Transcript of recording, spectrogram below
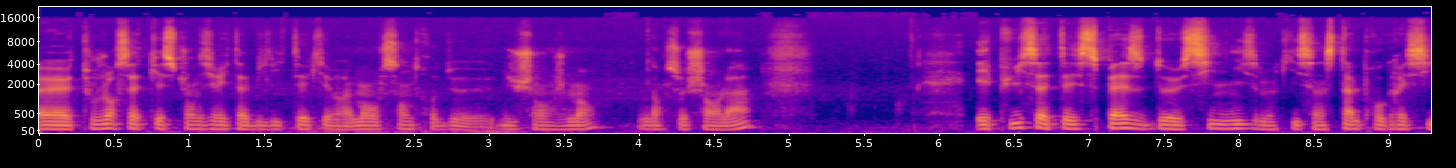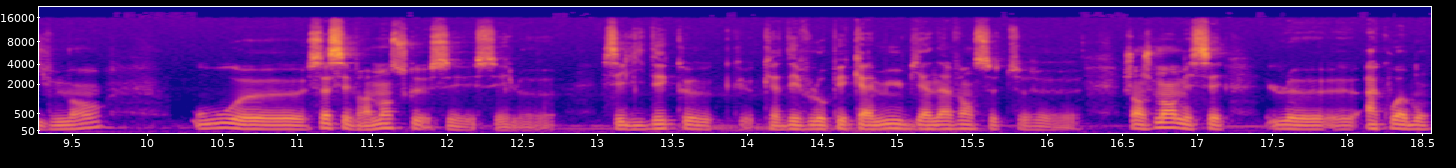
Euh, toujours cette question d'irritabilité qui est vraiment au centre du changement dans ce champ-là. Et puis cette espèce de cynisme qui s'installe progressivement, où euh, ça c'est vraiment ce que c'est, c'est l'idée qu'a développé Camus bien avant ce euh, changement, mais c'est le à quoi bon?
